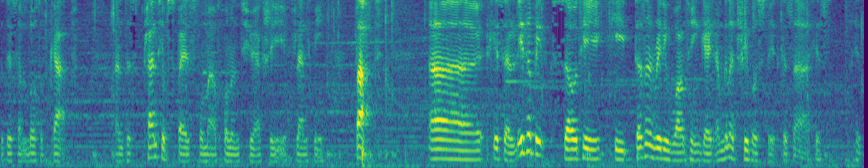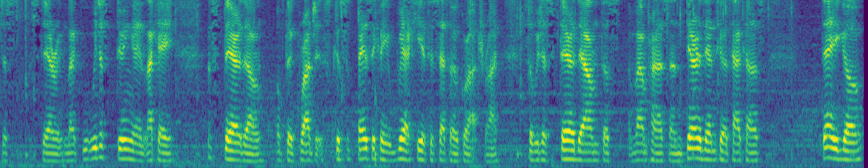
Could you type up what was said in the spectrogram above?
so there's a lot of gap. And there's plenty of space for my opponent to actually flank me. But uh, he's a little bit salty. He doesn't really want to engage. I'm gonna triple speed because uh, his he's just staring. Like we're just doing a like a, stare down of the grudges, because basically we are here to settle a grudge, right? So we just stare down those vampires and dare them to attack us. There you go.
